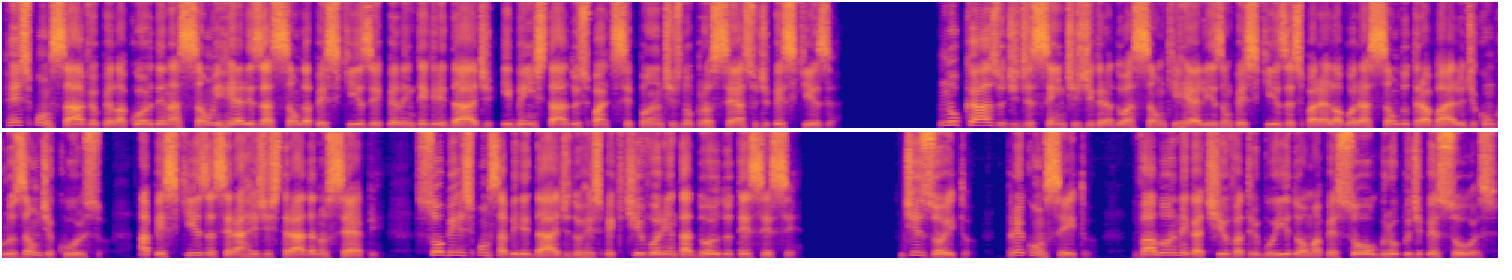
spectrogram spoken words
responsável pela coordenação e realização da pesquisa e pela integridade e bem-estar dos participantes no processo de pesquisa. No caso de discentes de graduação que realizam pesquisas para elaboração do trabalho de conclusão de curso, a pesquisa será registrada no CEP, sob responsabilidade do respectivo orientador do TCC. 18 preconceito, valor negativo atribuído a uma pessoa ou grupo de pessoas,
